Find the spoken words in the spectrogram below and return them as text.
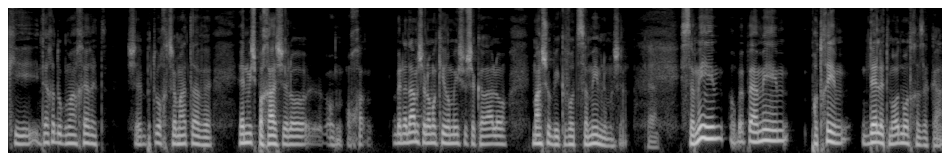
כי אתן לך דוגמה אחרת, שבטוח שמעת, ואין משפחה שלא, או, או בן אדם שלא מכיר מישהו שקרה לו משהו בעקבות סמים, למשל. כן. סמים, הרבה פעמים פותחים דלת מאוד מאוד חזקה,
